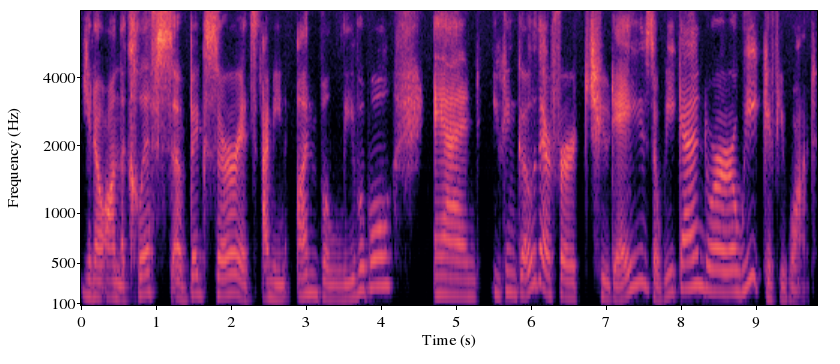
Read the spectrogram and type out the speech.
you know, on the cliffs of Big Sur. It's, I mean, unbelievable. And you can go there for two days, a weekend, or a week if you want.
